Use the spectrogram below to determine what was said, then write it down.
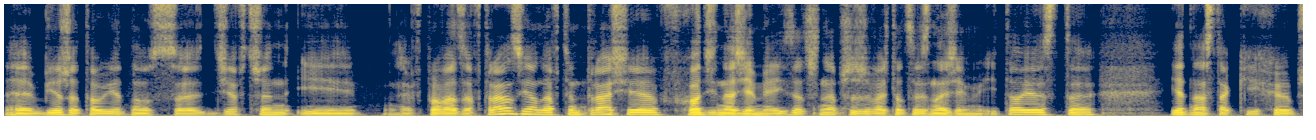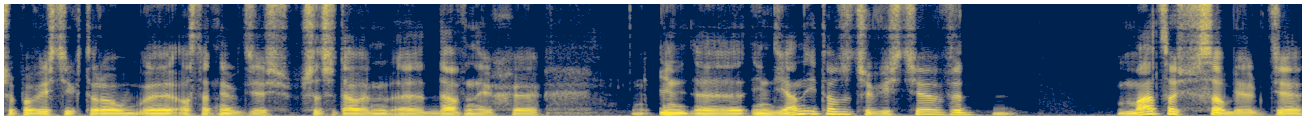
e, bierze tą jedną z dziewczyn i e, wprowadza w trans i ona w tym transie wchodzi na ziemię i zaczyna przeżywać to, co jest na ziemi. I to jest e, jedna z takich e, przypowieści, którą ostatnio gdzieś przeczytałem dawnych in, Indian i to rzeczywiście w, ma coś w sobie, gdzie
